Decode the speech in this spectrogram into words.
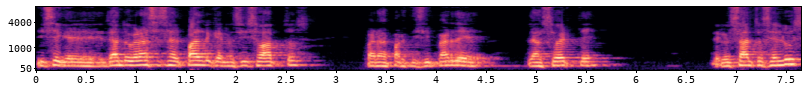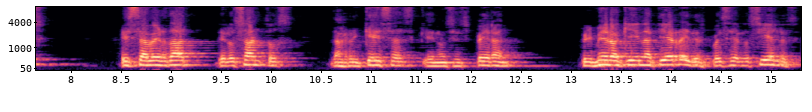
dice que dando gracias al Padre que nos hizo aptos para participar de la suerte de los santos en luz. Esa verdad de los santos, las riquezas que nos esperan, primero aquí en la tierra y después en los cielos,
